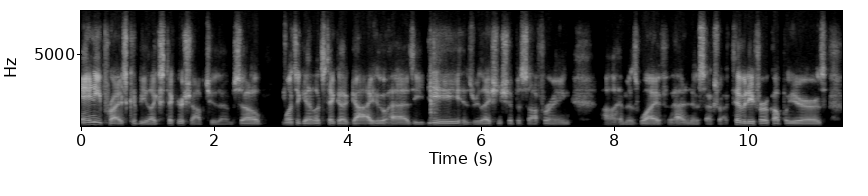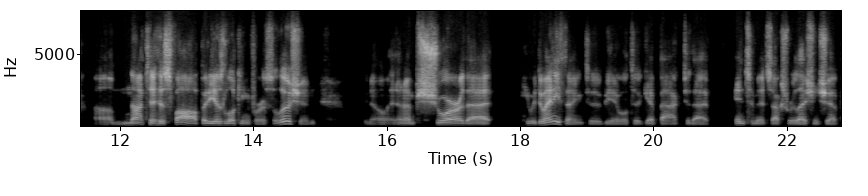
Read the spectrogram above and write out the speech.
any price could be like sticker shock to them. So, once again, let's take a guy who has ED, his relationship is suffering, uh, him and his wife have had no sexual activity for a couple years. Um, not to his fault, but he is looking for a solution. You know, and I'm sure that he would do anything to be able to get back to that intimate sexual relationship,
